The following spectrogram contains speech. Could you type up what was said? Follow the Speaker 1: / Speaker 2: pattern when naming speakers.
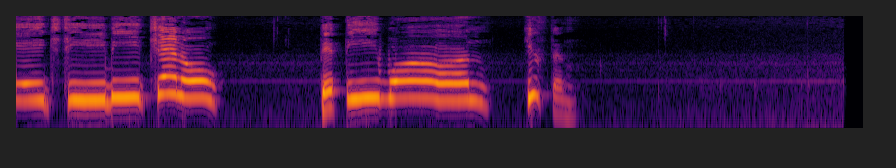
Speaker 1: KHTB channel 51, Houston.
